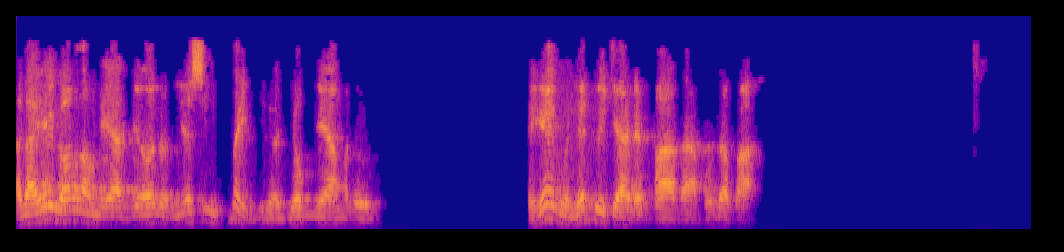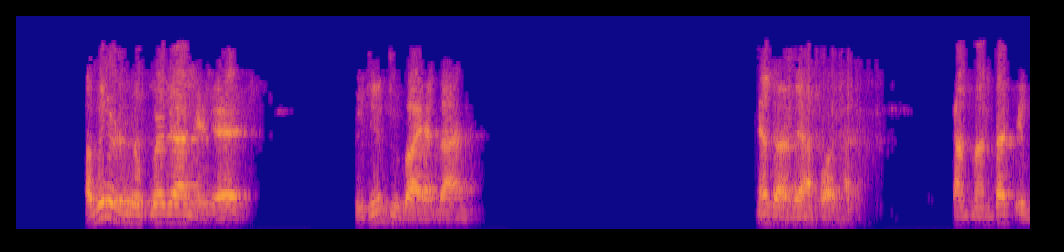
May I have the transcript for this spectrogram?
အတားရိပ်ကောင်းဆောင်တွေကပြောလို့မျက်စိမှိတ်ပြီးတော့ယုံကြမလို့ တကယ်ကိုလက်တွေ့ကြတဲ့ဘာသာဘုရားဘာအခုလိုလိုပွဲပြားနေတဲ့ဒီချင်းတူပါရဲ့အတိုင်းမြတ်စွာဘုရားဟောတာကမ္မန္တတေဝ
